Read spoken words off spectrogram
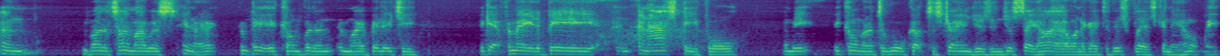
And by the time I was, you know, completely confident in my ability to get from A to B and, and ask people and be, be confident to walk up to strangers and just say, Hi, I want to go to this place. Can you help me?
